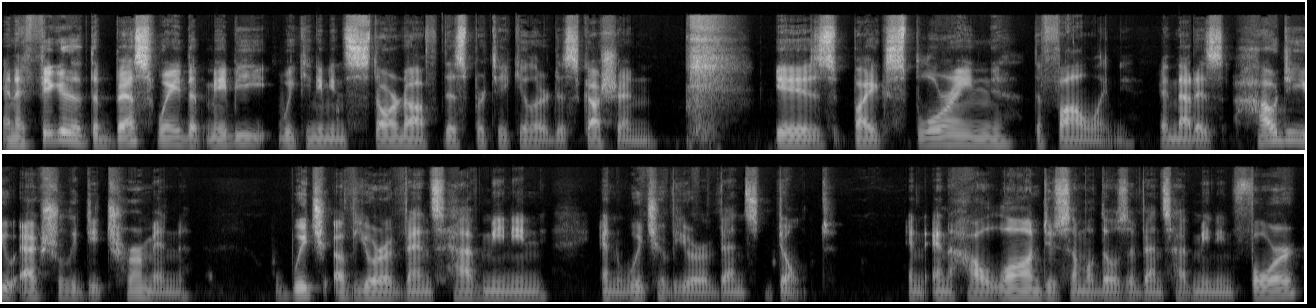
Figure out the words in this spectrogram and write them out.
And I figure that the best way that maybe we can even start off this particular discussion is by exploring the following and that is how do you actually determine which of your events have meaning and which of your events don't and and how long do some of those events have meaning for?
